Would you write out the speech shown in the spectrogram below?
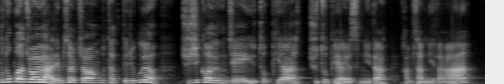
구독과 좋아요 알림 설정 부탁드리고요. 주식과 경제 유토피아 주토피아였습니다. 감사합니다.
